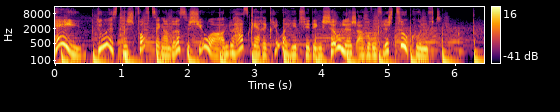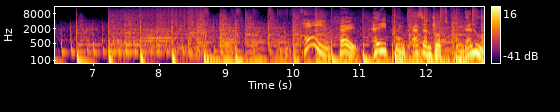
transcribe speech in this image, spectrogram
Hey, du ist tischcht 15 an 30 Joer an du hast gerne Chlorheet fir den scholech a beruflech Zukunft. Hey, Hey, hey.snjobs.delu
